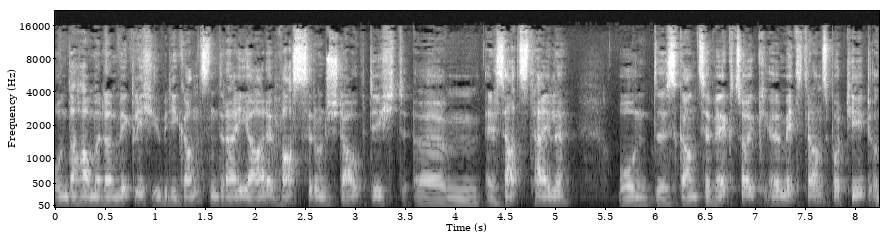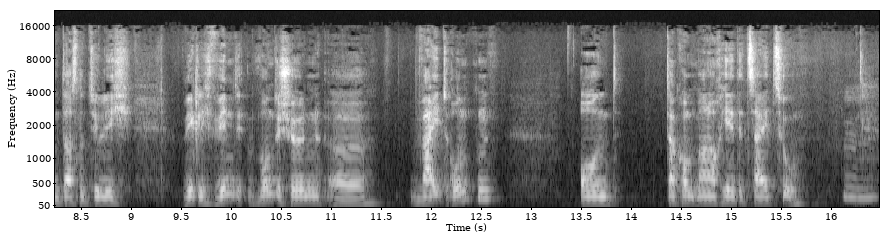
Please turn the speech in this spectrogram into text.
Und da haben wir dann wirklich über die ganzen drei Jahre wasser- und staubdicht ähm, Ersatzteile und das ganze Werkzeug äh, mittransportiert und das natürlich wirklich wunderschön äh, weit unten und da kommt man auch jederzeit zu. Mhm.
